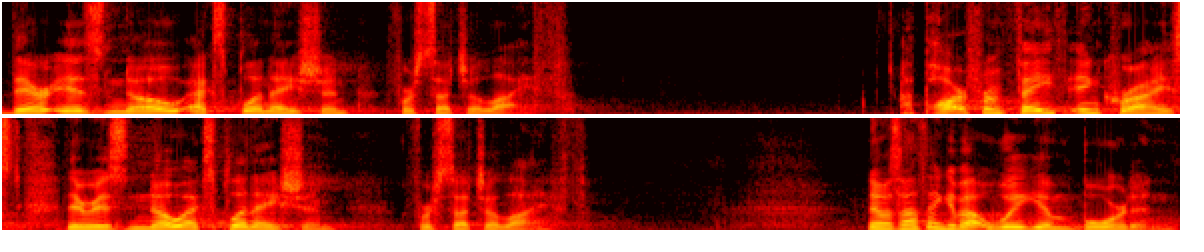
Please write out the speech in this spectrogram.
there is no explanation for such a life. Apart from faith in Christ, there is no explanation for such a life. Now, as I think about William Borden,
